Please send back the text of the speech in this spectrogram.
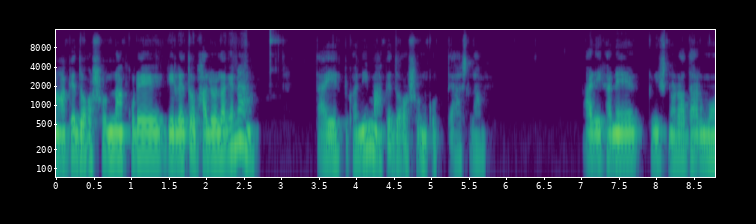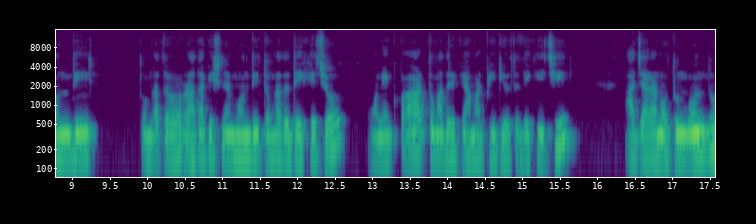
মাকে দর্শন না করে গেলে তো ভালো লাগে না। তাই একটুখানি মাকে দর্শন করতে আসলাম। আর এখানে কৃষ্ণ রাধার মন্দির, তোমরা তো রাধা কৃষ্ণের মন্দির তোমরা তো দেখেছ, অনেকবার তোমাদেরকে আমার ভিডিওতে দেখিয়েছি। আর যারা নতুন বন্ধু,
